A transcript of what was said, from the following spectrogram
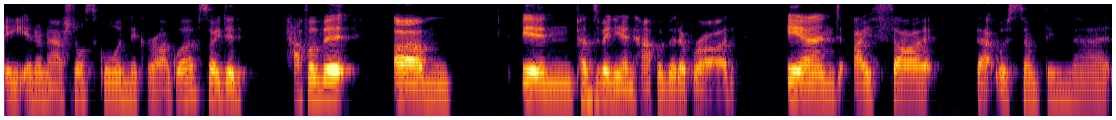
a international school in Nicaragua. So I did half of it um, in Pennsylvania and half of it abroad. And I thought that was something that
